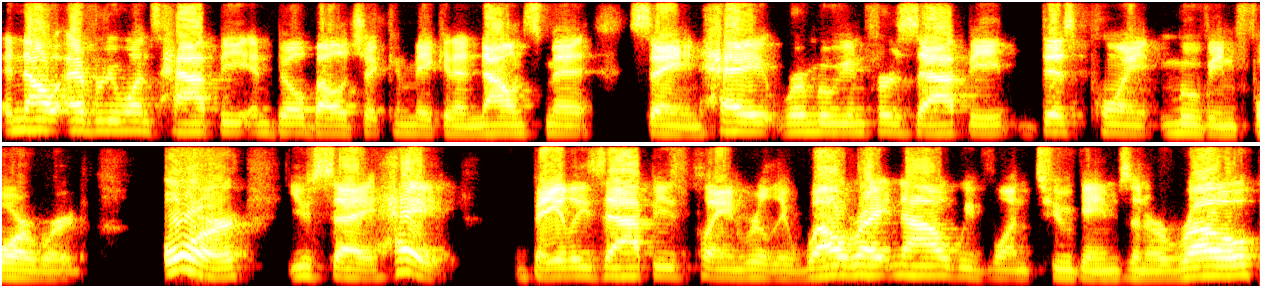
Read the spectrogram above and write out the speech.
And now everyone's happy. And Bill Belichick can make an announcement saying, hey, we're moving for Zappe this point moving forward. Or you say, hey, Bailey Zappe's playing really well right now. We've won two games in a row.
